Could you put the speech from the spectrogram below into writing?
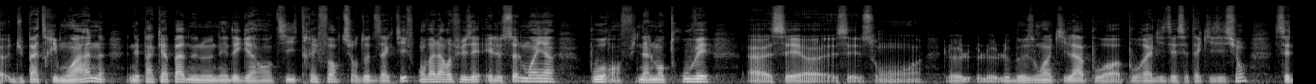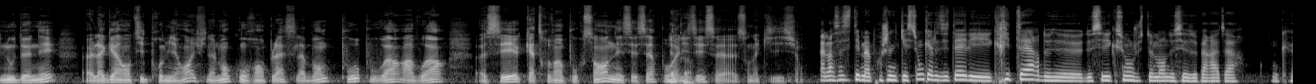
du patrimoine, n'est pas capable de nous donner des garanties très fortes sur d'autres actifs, on va la refuser. Et le seul moyen pour en finalement trouver euh, c'est euh, son le, le, le besoin qu'il a pour pour réaliser cette acquisition, c'est de nous donner euh, la garantie de premier rang et finalement qu'on remplace la banque pour pouvoir avoir ces 80% nécessaires pour réaliser sa, son acquisition. Alors ça c'était ma prochaine question. Quels étaient les critères de, de sélection justement de ces opérateurs? Donc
